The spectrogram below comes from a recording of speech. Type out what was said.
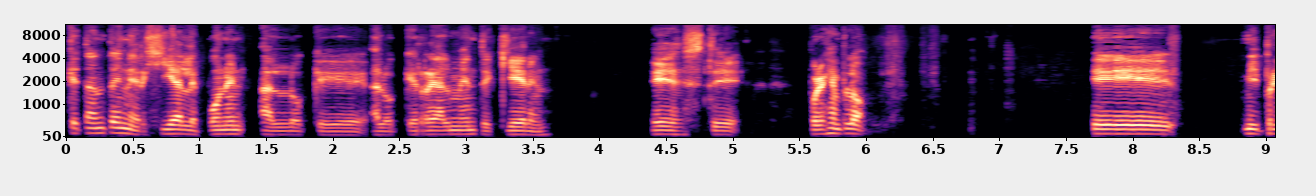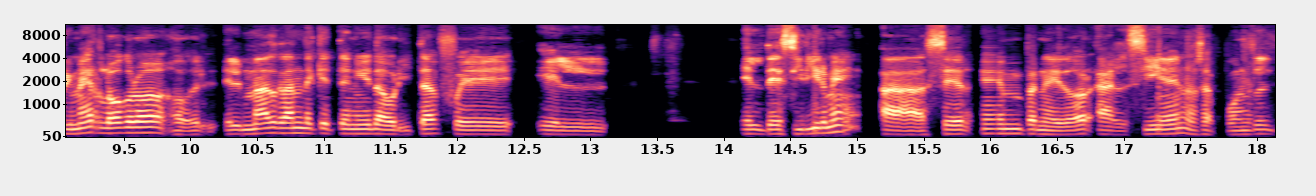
qué tanta energía le ponen a lo que, a lo que realmente quieren. Este, por ejemplo, eh, mi primer logro, el, más grande que he tenido ahorita fue el, el decidirme a ser emprendedor al 100, o sea, ponerle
